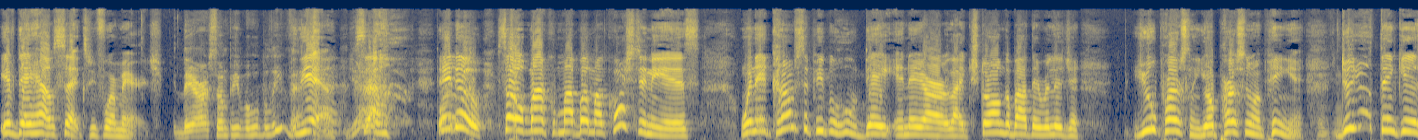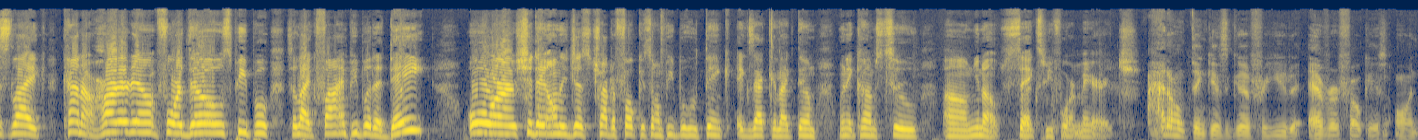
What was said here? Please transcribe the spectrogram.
if they have sex before marriage? There are some people who believe that. Yeah. Yeah. So they do. So my my but my question is, when it comes to people who date and they are like strong about their religion, you personally, your personal opinion, do you think it's like kind of harder than for those people to like find people to date? Or should they only just try to focus on people who think exactly like them when it comes to, um, you know, sex before marriage? I don't think it's good for you to ever focus on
